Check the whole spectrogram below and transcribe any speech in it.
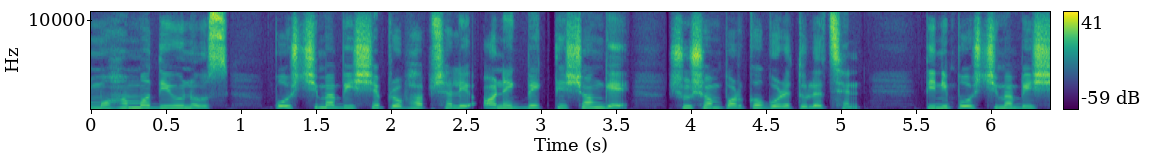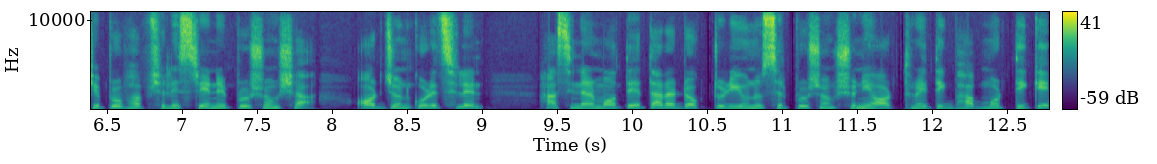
মোহাম্মদ ইউনুস পশ্চিমা বিশ্বে প্রভাবশালী অনেক ব্যক্তির সঙ্গে সুসম্পর্ক গড়ে তুলেছেন। তিনি পশ্চিমা বিশ্বে প্রভাবশালী শ্রেণির প্রশংসা অর্জন করেছিলেন। হাসিনার মতে, তারা ড. ইউনুসের প্রশংসনীয় অর্থনৈতিক ভাবমূর্তিকে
